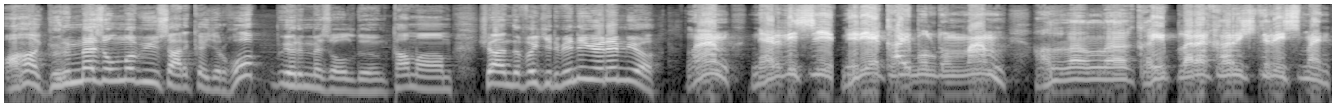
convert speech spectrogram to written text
aha görünmez olma büyüsü arkadaşlar. Hop görünmez oldum. Tamam. Şu anda fakir beni göremiyor. Lan neredesin? Nereye kayboldun lan? Allah Allah kayıplara karıştı resmen.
